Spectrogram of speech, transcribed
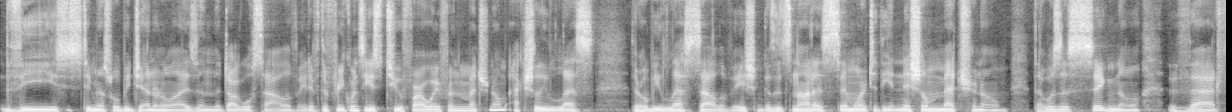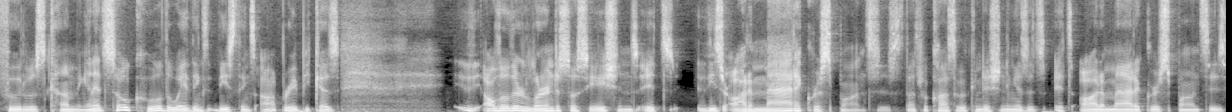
the stimulus will be generalized and the dog will salivate. If the frequency is too far away from the metronome, actually less there will be less salivation because it's not as similar to the initial metronome that was a signal that food was coming. And it's so cool the way things, these things operate because although they're learned associations, it's these are automatic responses. That's what classical conditioning is. It's it's automatic responses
